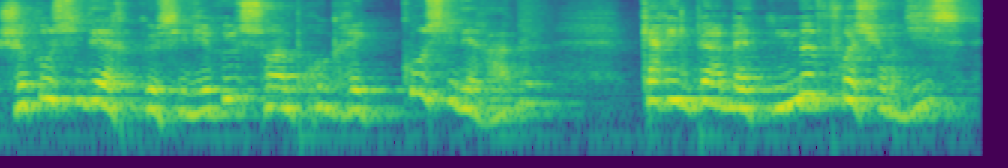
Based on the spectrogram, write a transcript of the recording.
Je considère que ces virus sont un progrès considérable car ils permettent 9 fois sur 10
